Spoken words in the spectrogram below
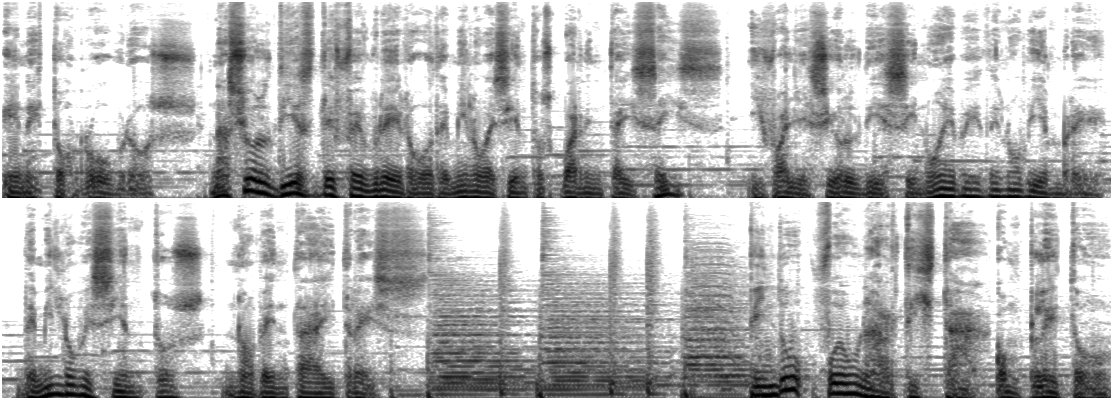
en estos rubros. Nació el 10 de febrero de 1946 y falleció el 19 de noviembre de 1993. Pindú fue un artista completo.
